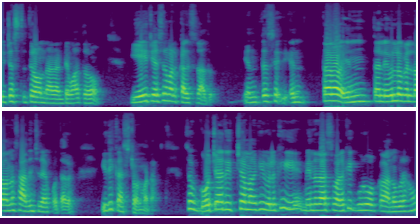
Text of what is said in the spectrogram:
నిజస్థితిలో ఉన్నాడంటే మాత్రం ఏ చేసినా వాళ్ళు కలిసి రాదు. ఎంత ఎంత ఎంత లెవెల్లోకి వెళ్దామన్నా సాధించలేకపోతారు. ఇది కష్టం అనమాట సో గోచారీత్యా మనకి వీళ్ళకి మీనరాశి వాళ్ళకి గురువు ఒక అనుగ్రహం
